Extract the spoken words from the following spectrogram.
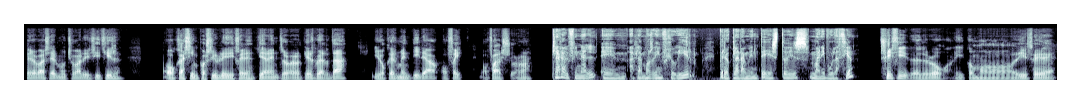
pero va a ser mucho más difícil o casi imposible diferenciar entre lo que es verdad y lo que es mentira o fake o falso, ¿no? Claro, al final em, hablamos de influir, pero claramente esto es manipulación. Sí, sí, desde luego. Y como dice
